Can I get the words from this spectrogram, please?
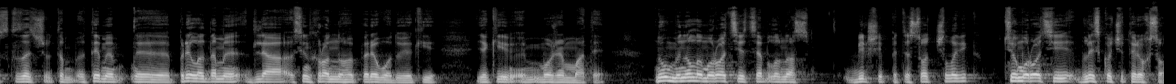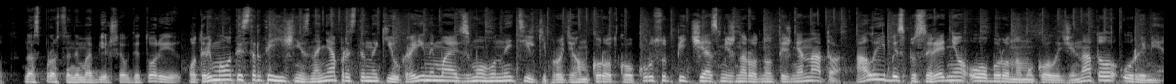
сказати, що там тими е, приладами для синхронного переводу, які, які можемо мати. Ну, в минулому році це було в нас більше 500 чоловік. В цьому році близько 400. У нас просто немає більше аудиторії. Отримувати стратегічні знання представники України мають змогу не тільки протягом короткого курсу під час міжнародного тижня НАТО, але й безпосередньо у оборонному коледжі НАТО у Римі.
